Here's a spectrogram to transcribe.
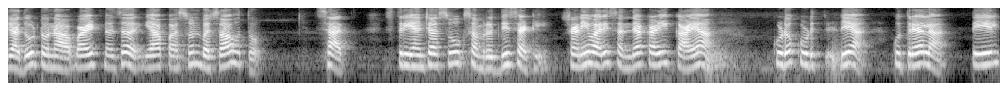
जादूटोना वाईट नजर यापासून बचाव होतो. सात. स्त्रियांच्या सुख समृद्धीसाठी शनिवारी संध्याकाळी काळ्या कुडकुडड्या कुत्र्याला तेल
